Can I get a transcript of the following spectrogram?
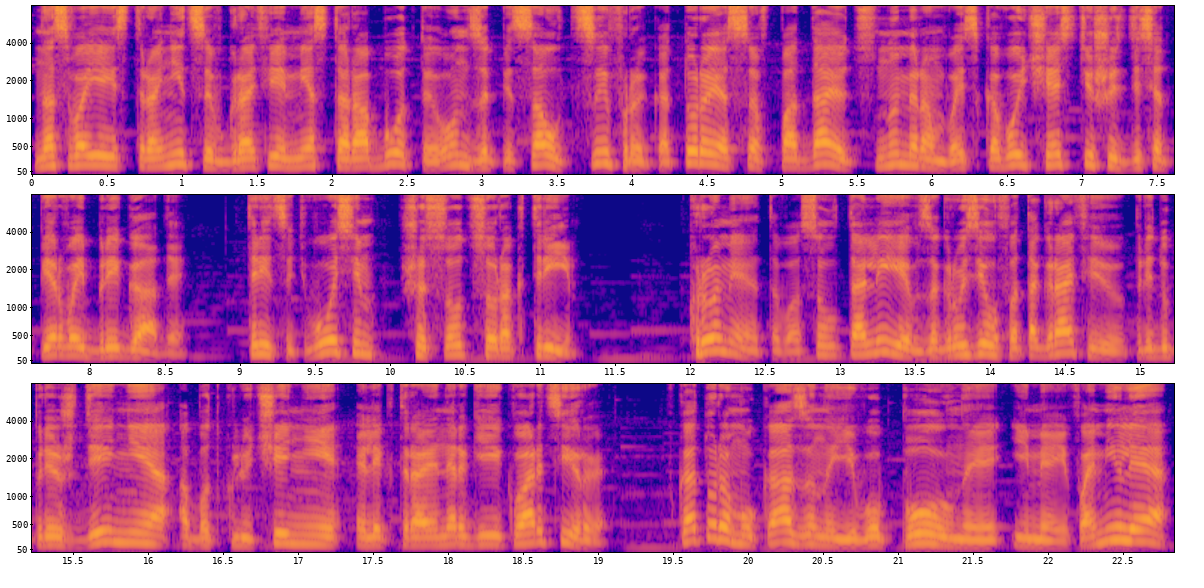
На своей странице в графе «Место работы» он записал цифры, которые совпадают с номером войсковой части 61-й бригады – 38643. Кроме этого, Султалиев загрузил фотографию предупреждения об отключении электроэнергии квартиры – в котором указаны его полное имя и фамилия,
